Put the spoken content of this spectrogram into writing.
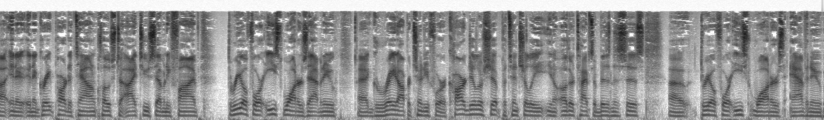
uh, in, a, in a great part of town, close to I 275. 304 East Waters Avenue. A great opportunity for a car dealership, potentially, you know, other types of businesses. Uh, 304 East Waters Avenue.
